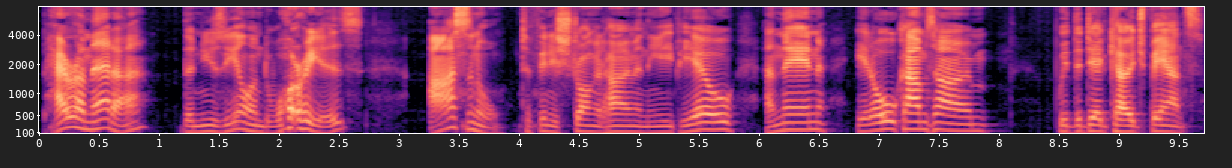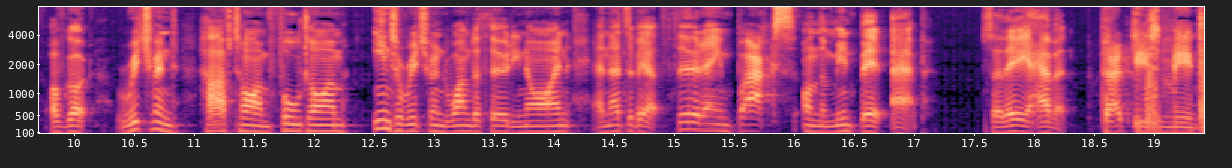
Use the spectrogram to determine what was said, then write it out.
Parramatta, the New Zealand Warriors, Arsenal to finish strong at home in the EPL, and then it all comes home with the dead coach bounce. I've got Richmond halftime, full time into Richmond 1 to 39, and that's about 13 bucks on the MintBet app. So there you have it. That is mint.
